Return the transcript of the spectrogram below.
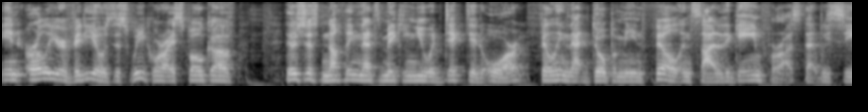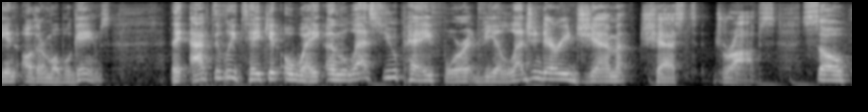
in earlier videos this week where I spoke of there's just nothing that's making you addicted or filling that dopamine fill inside of the game for us that we see in other mobile games. They actively take it away unless you pay for it via legendary gem chest drops. So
